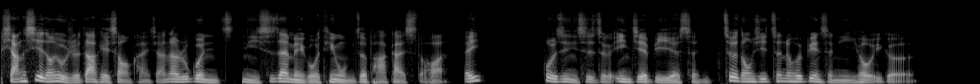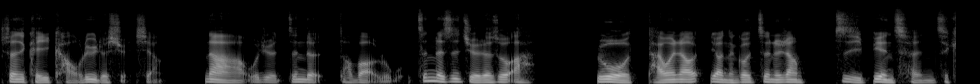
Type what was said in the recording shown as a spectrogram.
详细的东西，我觉得大家可以上网看一下。那如果你你是在美国听我们这 podcast 的话，诶，或者是你是这个应届毕业生，这个东西真的会变成你以后一个。算是可以考虑的选项。那我觉得真的好不好？如果真的是觉得说啊，如果台湾要要能够真的让自己变成这个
